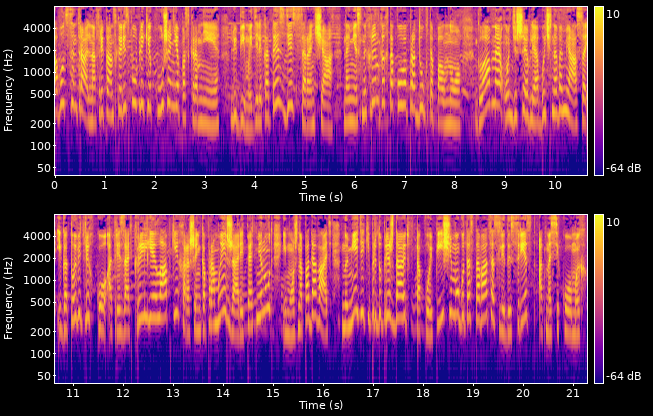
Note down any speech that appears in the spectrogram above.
А вот в Центральноафриканской республике кушанье поскромнее. Любимый деликатес здесь саранча. На местных рынках такого продукта полно. Главное, он дешевле обычного мяса и готовить легко. Отрезать крылья и лапки, хорошенько промыть, жарить 5 минут и можно подавать. Но медики предупреждают, в такой пище могут оставаться следы средств от насекомых.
